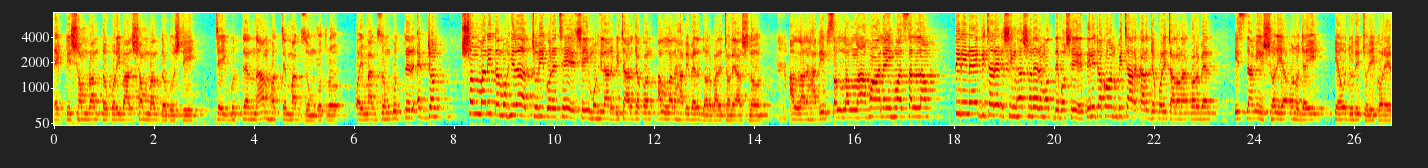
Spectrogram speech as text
একটি সম্ভ্রান্ত পরিবার, সম্ভ্রান্ত গোষ্ঠী। যেই গোত্রের নাম হচ্ছে মাকজুম গোত্র। ওই মাকজুম গোত্রের একজন সম্মানিত মহিলা চুরি করেছে। সেই মহিলার বিচার যখন আল্লাহর হাবিবের দরবারে চলে আসলো। আল্লাহর হাবিব সাল্লাল্লাহু আলাইহি ওয়াসাল্লাম তিনি ন্যায় বিচারের সিংহাসনের মধ্যে বসে তিনি যখন বিচার কার্য পরিচালনা করবেন, ইসলামী শরিয়া অনুযায়ী কেউ যদি চুরি করে,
